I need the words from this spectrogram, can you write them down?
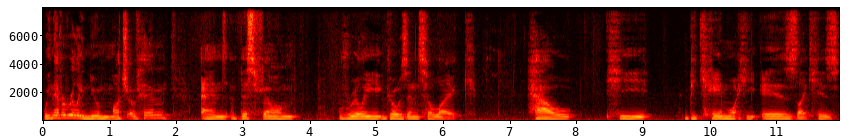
we never really knew much of him, and this film really goes into like how he became what he is, like his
